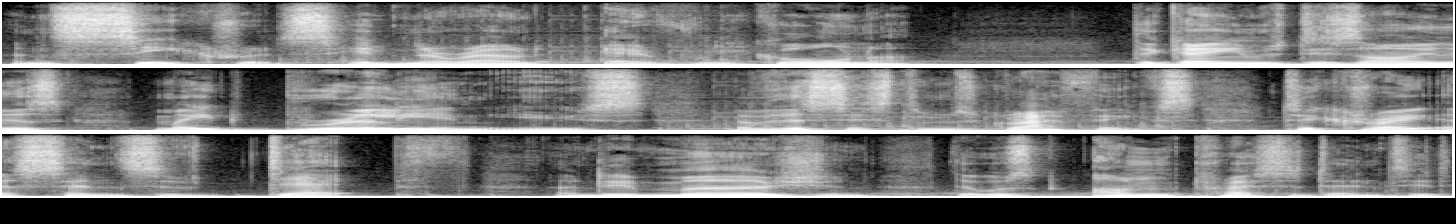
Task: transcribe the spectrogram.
and secrets hidden around every corner the game's designers made brilliant use of the system's graphics to create a sense of depth and immersion that was unprecedented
